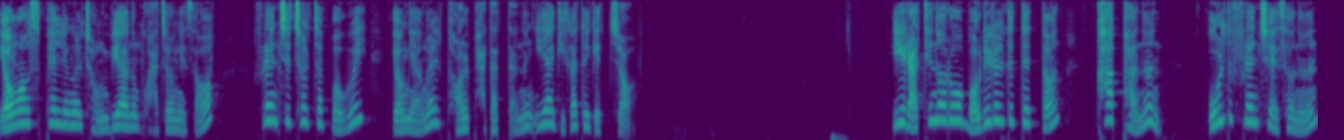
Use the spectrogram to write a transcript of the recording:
영어 스펠링을 정비하는 과정에서 French 철자법의 영향을 덜 받았다는 이야기가 되겠죠. 이 라틴어로 머리를 뜻했던 cappa는 Old French에서는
